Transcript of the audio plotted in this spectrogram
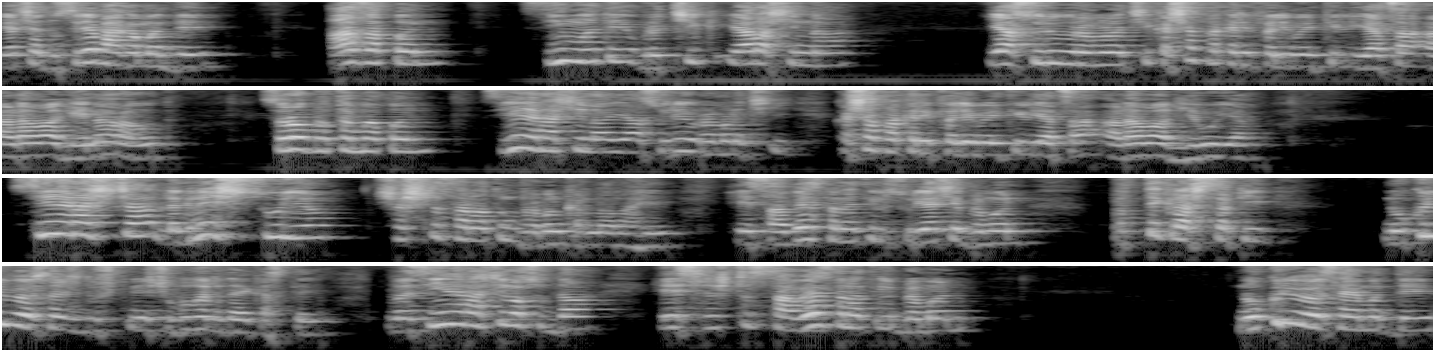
याच्या दुसऱ्या भागामध्ये. आज आपण सिंह ते वृश्चिक या राशींना या सूर्यभ्रमणाची कशा प्रकारे फले मिळतील याचा आढावा घेणार आहोत. सर्वप्रथम आपण सिंह राशीला या सूर्यभ्रमणाची कशा प्रकारे फले मिळतील याचा आढावा घेऊया. सिंह राशीच्या लग्नेश सूर्य षष्ठ स्थानातून भ्रमण करणार आहे. हे सहाव्या स्थानातील सूर्याचे भ्रमण प्रत्येक राशीसाठी नोकरी व्यवसायाच्या दृष्टीने शुभफलदायक असते. व सिंह राशीला सुद्धा हे श्रेष्ठ सहाव्या स्थानातील भ्रमण नोकरी व्यवसायामध्ये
